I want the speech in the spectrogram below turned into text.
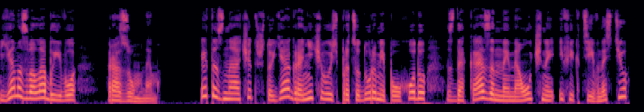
Я назвала бы его разумным. Это значит, что я ограничиваюсь процедурами по уходу с доказанной научной эффективностью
